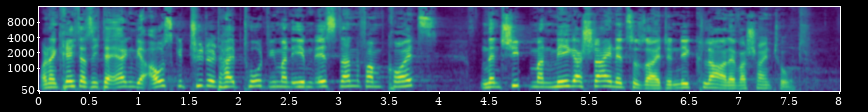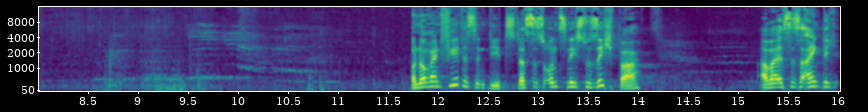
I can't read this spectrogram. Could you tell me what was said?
Und dann kriegt er sich da irgendwie ausgetütelt, halb tot, wie man eben ist dann vom Kreuz. Und dann schiebt man mega Steine zur Seite. Nee, klar, der war scheintot. Und noch ein viertes Indiz, das ist uns nicht so sichtbar, aber es ist eigentlich,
